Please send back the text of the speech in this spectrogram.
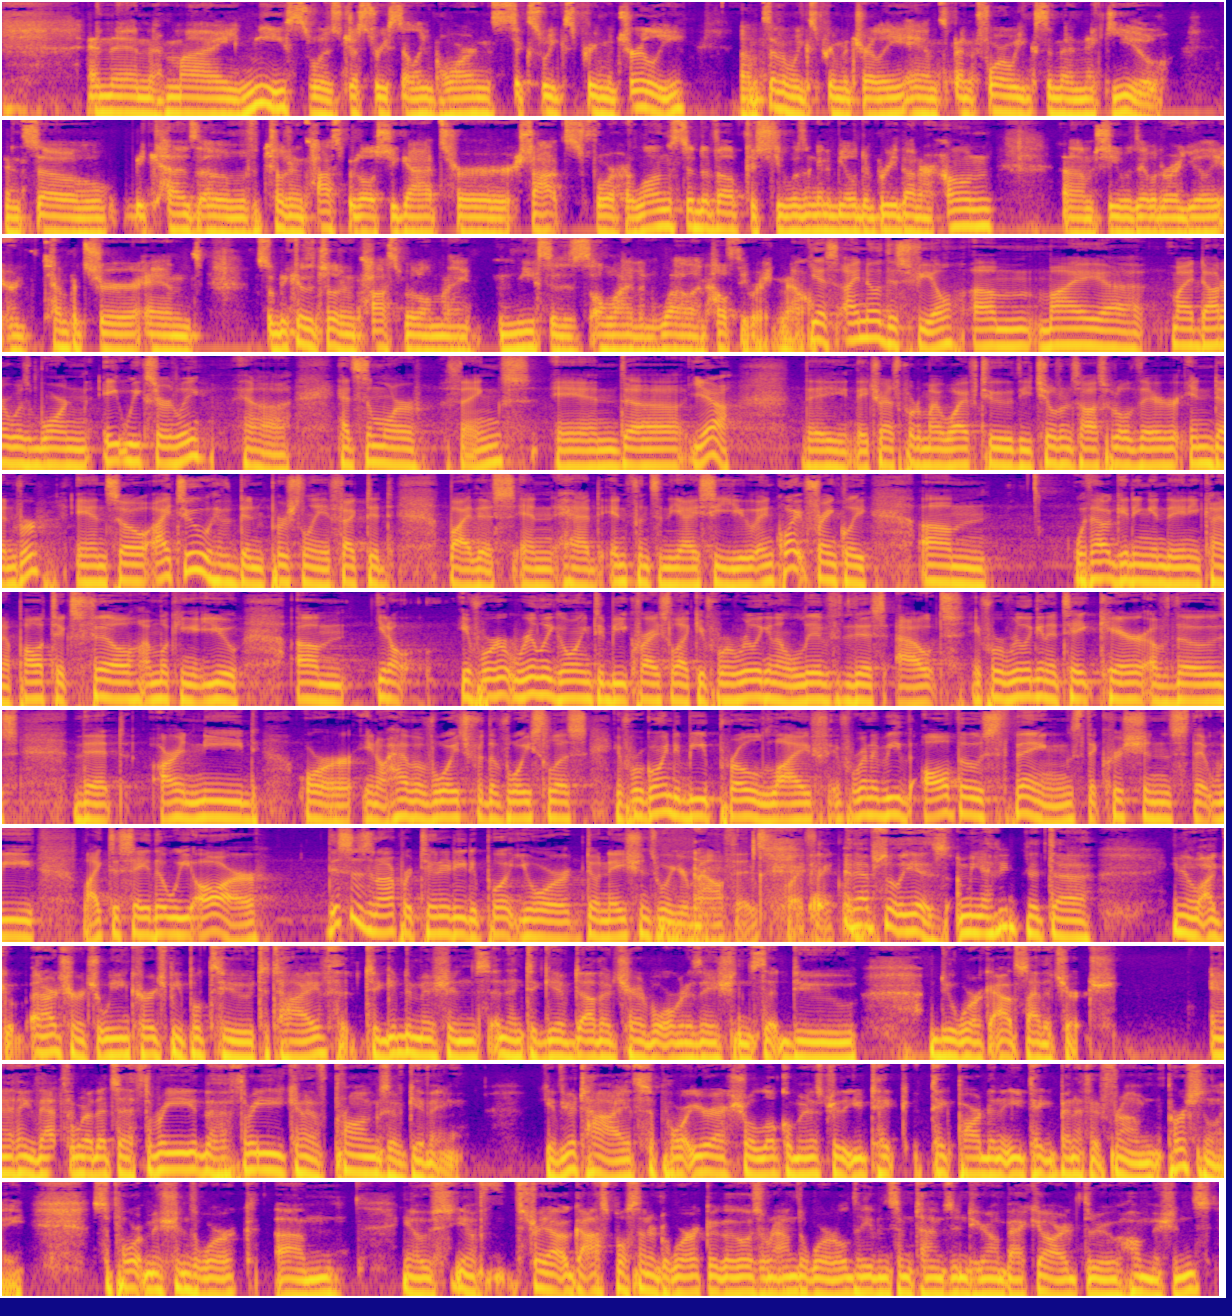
And then my niece was just recently born, six weeks prematurely, um, seven weeks prematurely, and spent four weeks in their NICU. And so, because of Children's Hospital, she got her shots for her lungs to develop because she wasn't going to be able to breathe on her own. Um, she was able to regulate her temperature. And so, because of Children's Hospital, my niece is alive and well and healthy right now. Yes, I know this feel. Um, my uh, my daughter was born eight weeks early. Uh, had similar things, and uh, yeah, they they transported my wife to the Children's Hospital there in Denver, and so I too have been personally affected by this and had infants in the ICU, and quite frankly. Um, without getting into any kind of politics, Phil, I'm looking at you. Um, you know, if we're really going to be Christ like, if we're really going to live this out, if we're really going to take care of those that are in need or, you know, have a voice for the voiceless, if we're going to be pro life, if we're going to be all those things that Christians that we like to say that we are, this is an opportunity to put your donations where your mouth is, quite frankly. It absolutely is. I mean, I think that, uh, you know, like at our church, we encourage people to to tithe, to give to missions, and then to give to other charitable organizations that do do work outside the church. And I think that's where that's a three the three kind of prongs of giving. Give your tithe, support your actual local ministry that you take take part in, that you take benefit from personally. Support missions work, um, you know, you know, straight out gospel centered work that goes around the world, and even sometimes into your own backyard through home missions,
